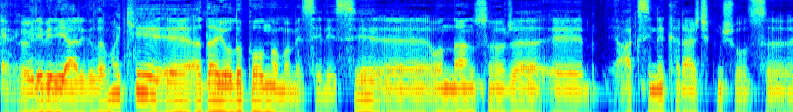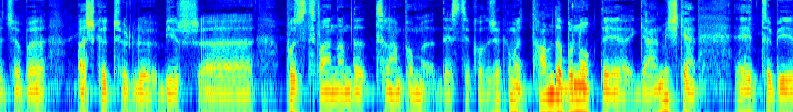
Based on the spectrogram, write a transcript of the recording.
Evet. Öyle bir yargılama ki e, aday olup olmama meselesi. E, ondan sonra e, aksine karar çıkmış olsa acaba başka türlü bir e, pozitif anlamda Trump'a mı destek olacak ama tam da bu noktaya gelmişken e, tabii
